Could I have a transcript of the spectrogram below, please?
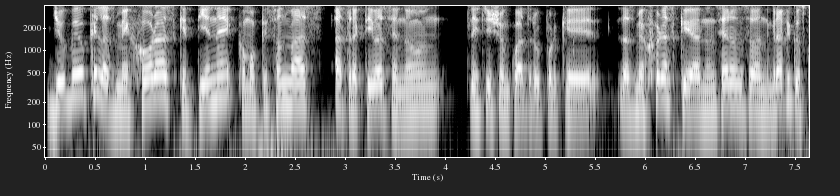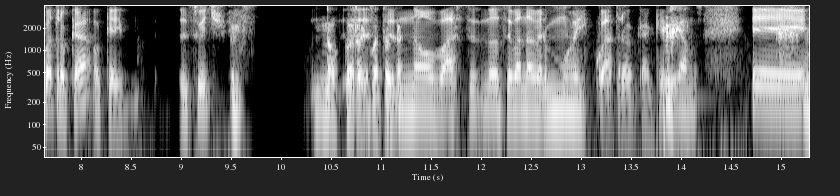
yo veo que las mejoras que tiene como que son más atractivas en un PlayStation 4, porque las mejoras que anunciaron son gráficos 4K, ok, el Switch No corre este, 4K. no, basta- no se van a ver muy 4K, que digamos. Eh,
